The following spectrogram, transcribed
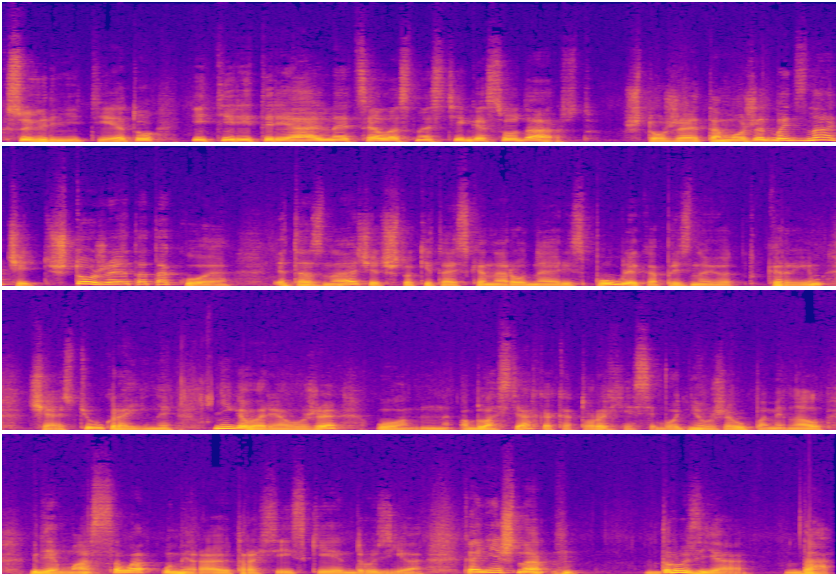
к суверенитету и территориальной целостности государств. Что же это может быть значить? Что же это такое? Это значит, что Китайская Народная Республика признает Крым частью Украины, не говоря уже о областях, о которых я сегодня уже упоминал, где массово умирают российские друзья. Конечно, друзья, да,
